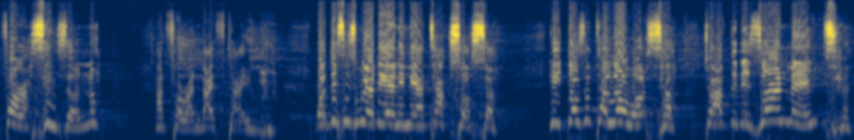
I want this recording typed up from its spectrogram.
for a season, and for a lifetime. But this is where the enemy attacks us. He doesn't allow us to have the discernment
